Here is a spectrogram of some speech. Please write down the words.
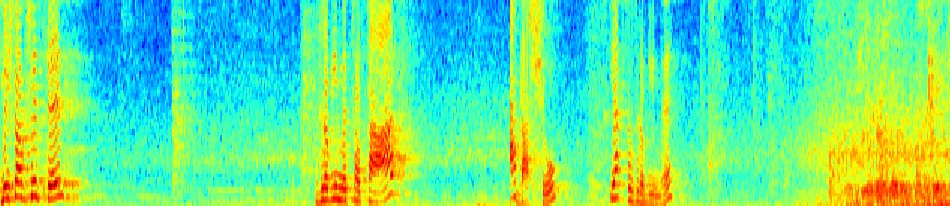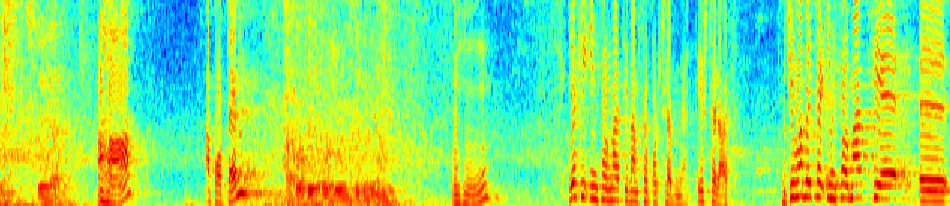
Myślą wszyscy. Zrobimy to tak. Adasiu, jak to zrobimy? Że każda grupa zrobi swoje, Aha. A potem? a potem możemy z tego menu. Jakie informacje Wam są potrzebne? Jeszcze raz. Gdzie mamy te informacje? Y...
